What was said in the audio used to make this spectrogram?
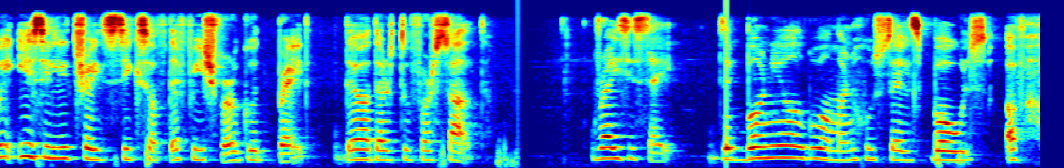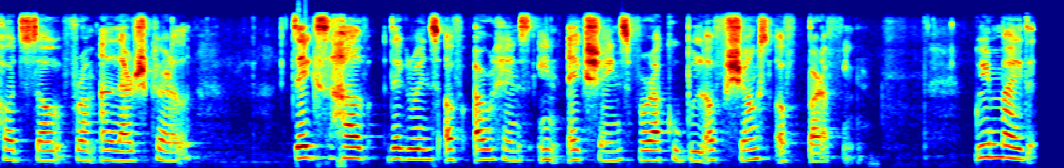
We easily trade six of the fish for good bread, the other two for salt. Greasy Sae, the bony old woman who sells bowls of hot soup from a large kettle takes half the grains of our hands in exchange for a couple of chunks of paraffin. We might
